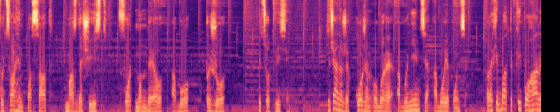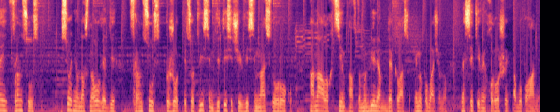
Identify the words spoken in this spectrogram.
Volkswagen Passat, Mazda 6, Ford Mondeo або Peugeot 508. Звичайно ж, кожен обере або німця, або японця. Але хіба такий поганий француз? І Сьогодні у нас на огляді француз Peugeot 508 2018 року, аналог цим автомобілям D-класу. І ми побачимо, наскільки він хороший або поганий.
